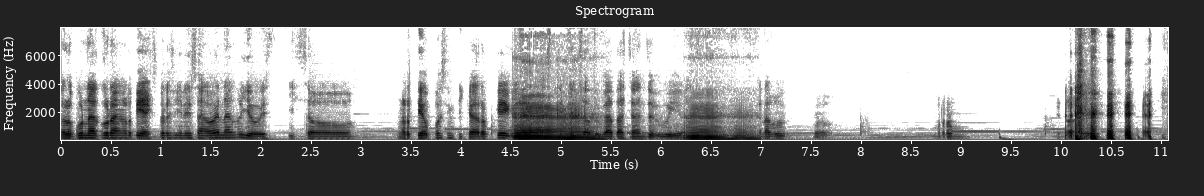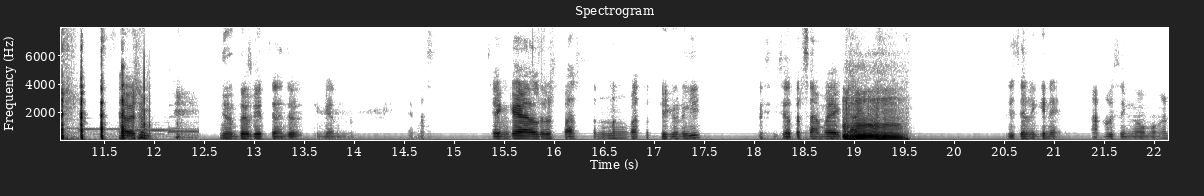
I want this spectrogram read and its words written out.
Walaupun aku ora ngerti ekspresi ini sawen aku ya wis iso ngerti apa sing dikarepke gue Eh. dengan satu kata jancuk kuwi ya. Eh, kan aku kok merem. Nyontoh ke dengan ya, pas jengkel terus pas seneng pas sedih ngono iki wis bisa tersampaikan. Heeh bisa lagi nek aku sing ngomongan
